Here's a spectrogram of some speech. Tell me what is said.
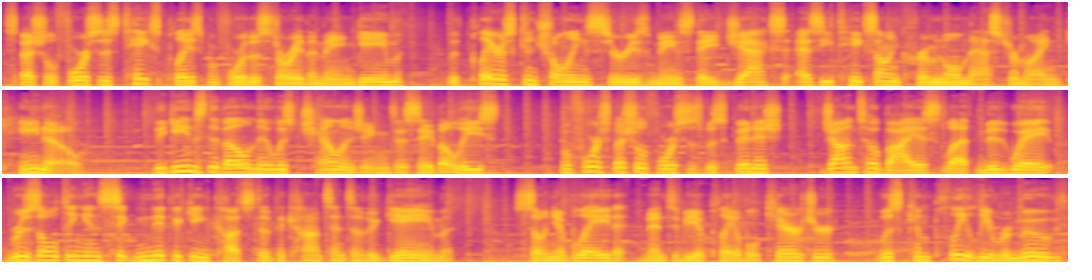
Special Forces takes place before the story of the main game, with players controlling series mainstay Jax as he takes on criminal mastermind Kano. The game's development was challenging, to say the least. Before Special Forces was finished, John Tobias left Midway, resulting in significant cuts to the content of the game. Sonya Blade, meant to be a playable character, was completely removed,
